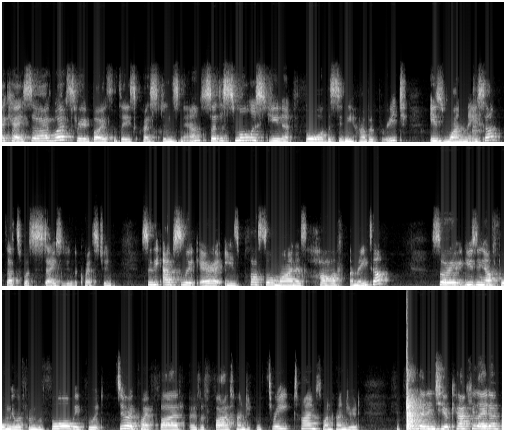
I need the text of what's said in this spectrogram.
Okay, so I've worked through both of these questions now. So the smallest unit for the Sydney Harbour Bridge is one metre. That's what's stated in the question. So the absolute error is plus or minus half a metre. So using our formula from before, we put 0.5 over 503 times 100. If you plug that into your calculator,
